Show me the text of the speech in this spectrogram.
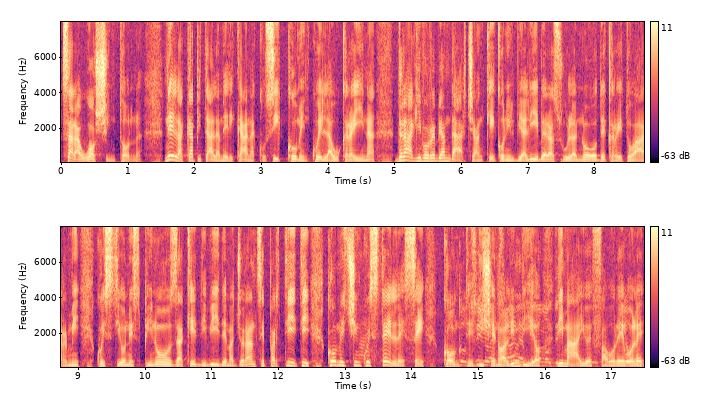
sarà Washington. Nella capitale americana, così come in quella ucraina, Draghi vorrebbe andarci anche con il via libera sul nuovo decreto armi, questione spinosa che divide maggioranze e partiti come i 5 Stelle. Se Conte dice no all'invio, Di Maio è favorevole.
